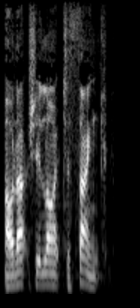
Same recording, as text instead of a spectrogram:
I would actually like to thank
